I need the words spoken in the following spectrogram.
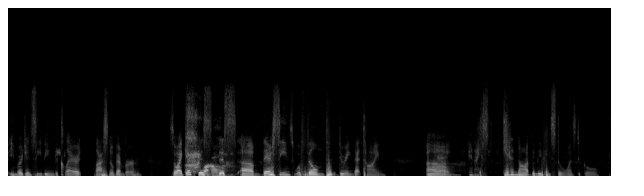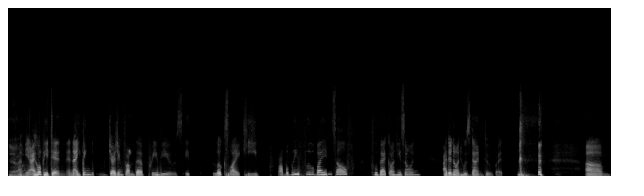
emergency being declared last November. So I guess this Wow. this um, their scenes were filmed during that time. Um, Wow. and I cannot believe he still wants to go. yeah I mean, I hope he didn't. And I think, judging from the previews, it looks like he probably flew by himself, flew back on his own. I don't know on whose dime too, but um,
